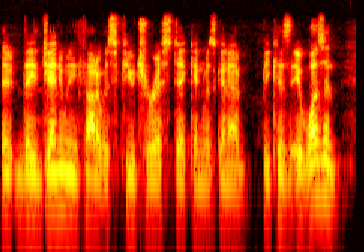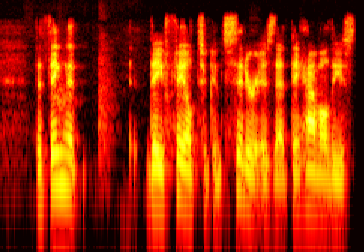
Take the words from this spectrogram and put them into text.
They, they genuinely thought it was futuristic and was going to because it wasn't the thing that they failed to consider is that they have all these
